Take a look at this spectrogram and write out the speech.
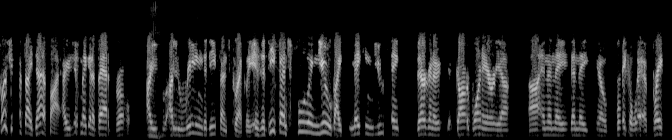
first you have to identify. Are you just making a bad throw? Are you are you reading the defense correctly? Is the defense fooling you by making you think they're going to guard one area uh, and then they then they you know break away break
